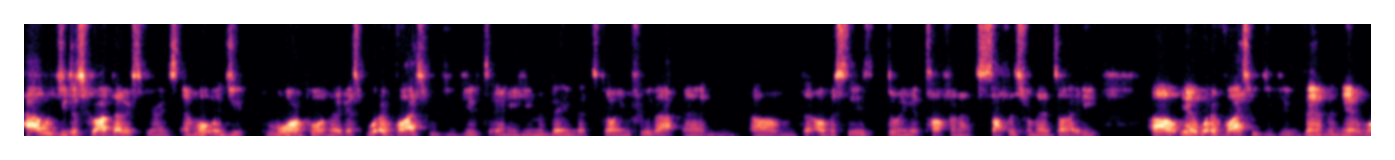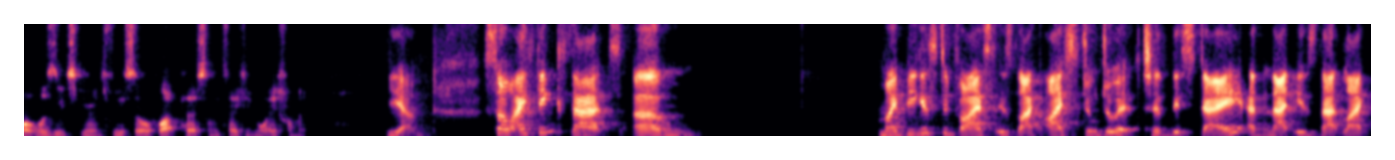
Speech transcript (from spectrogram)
How would you describe that experience? And what would you, more importantly, I guess, what advice would you give to any human being that's going through that and um, that obviously is doing it tough and suffers from anxiety? Uh, yeah, what advice would you give them? And yeah, what was the experience for yourself like personally taking away from it? Yeah. So I think that um, my biggest advice is like I still do it to this day. And that is that, like,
